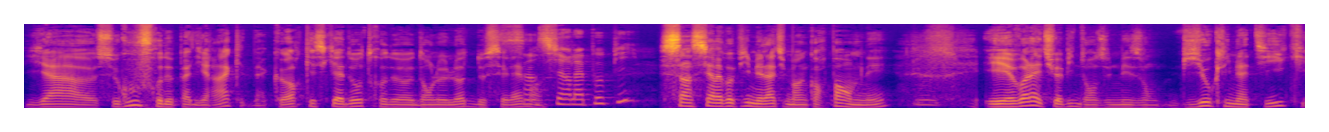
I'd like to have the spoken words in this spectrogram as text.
Il y a euh, ce gouffre de Padirac, d'accord. Qu'est-ce qu'il y a d'autre dans le Lot de célèbres Saint-Cyr-la-Popie Saint-Cyr-la-Popie, mais là tu m'as encore pas emmené. Mm. Et voilà, tu habites dans une maison bioclimatique.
